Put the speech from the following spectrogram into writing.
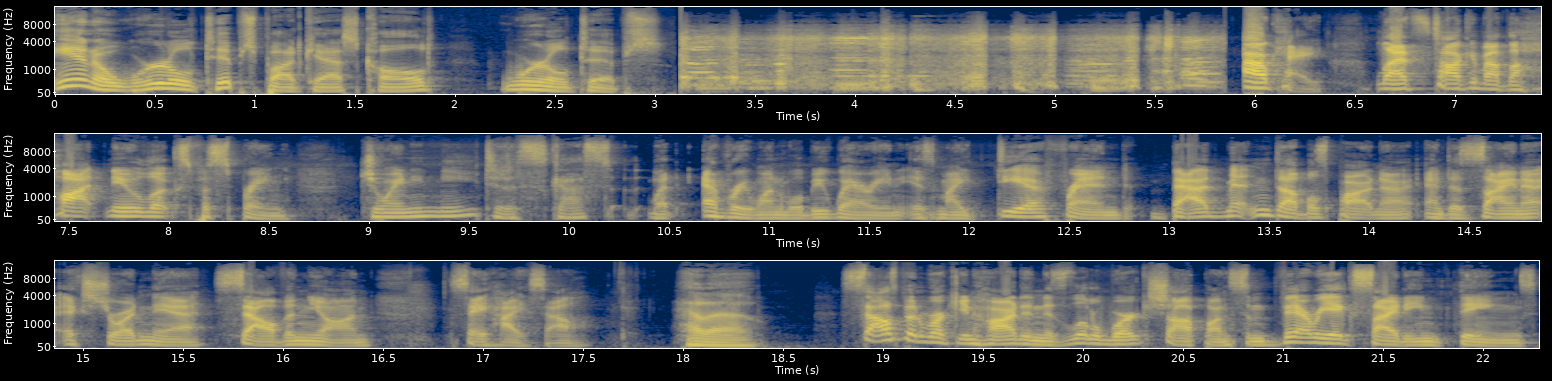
and a Wordle Tips podcast called Wordle Tips. Okay, let's talk about the hot new looks for spring. Joining me to discuss what everyone will be wearing is my dear friend, badminton doubles partner, and designer extraordinaire, Sal Vignon. Say hi, Sal. Hello. Sal's been working hard in his little workshop on some very exciting things,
